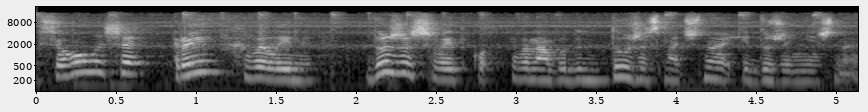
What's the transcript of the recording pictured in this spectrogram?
усього лише 3 хвилини. Дуже швидко, і вона буде дуже смачною і дуже ніжною.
